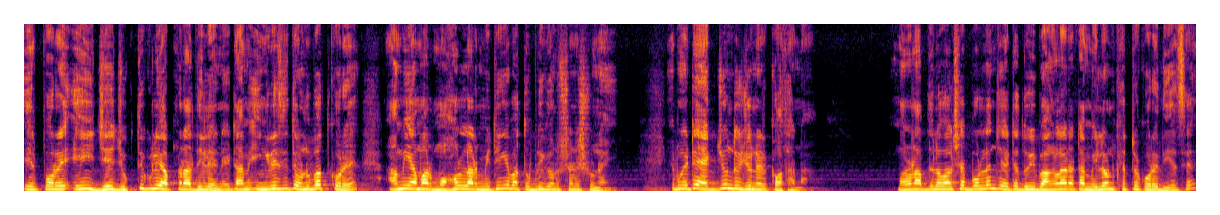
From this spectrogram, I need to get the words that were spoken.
এরপরে এই যে যুক্তিগুলি আপনারা দিলেন, এটা আমি ইংরেজিতে অনুবাদ করে আমি আমার মহল্লার মিটিংয়ে বা তবলিগ অনুষ্ঠানে শুনাই। এবং এটা একজন দুজনের কথা না। মৌলানা আব্দুল আওয়াল সাহেব বললেন যে, এটা দুই বাংলার একটা মিলন ক্ষেত্র করে দিয়েছে।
